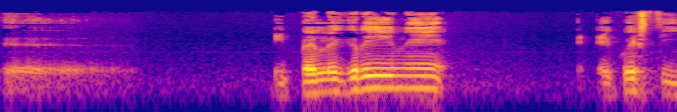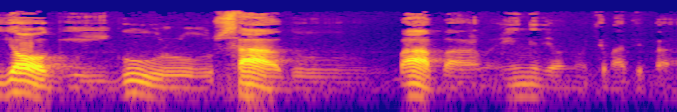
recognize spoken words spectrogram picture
eh, i pellegrini e questi yogi, guru, sadhu, baba, in India hanno chiamati baba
